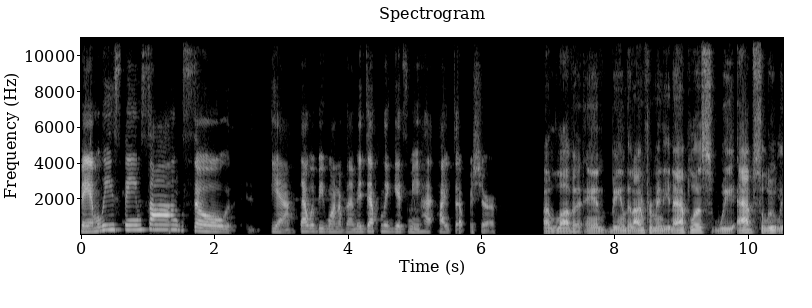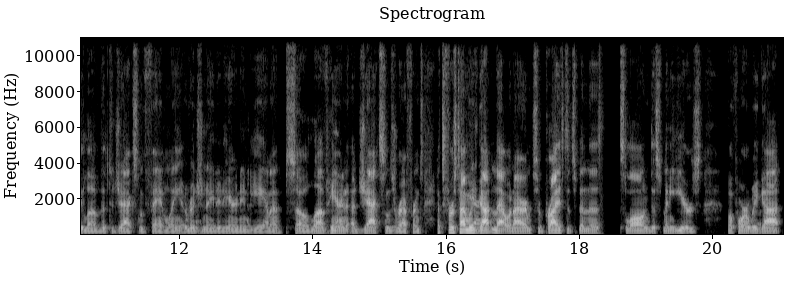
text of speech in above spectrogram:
family's theme song. So, yeah, that would be one of them. It definitely gets me hy- hyped up for sure. I love it. And being that I'm from Indianapolis, we absolutely love that the Jackson family originated here in Indiana. So love hearing a Jackson's reference. That's the first time we've gotten that one. I'm surprised it's been this long, this many years before we got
